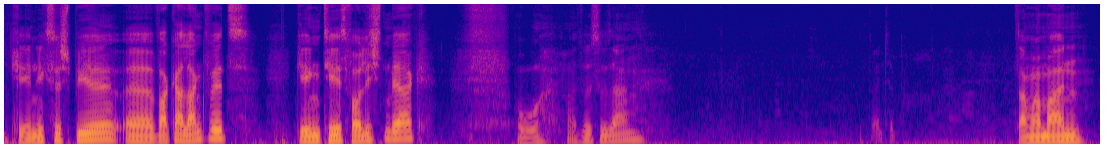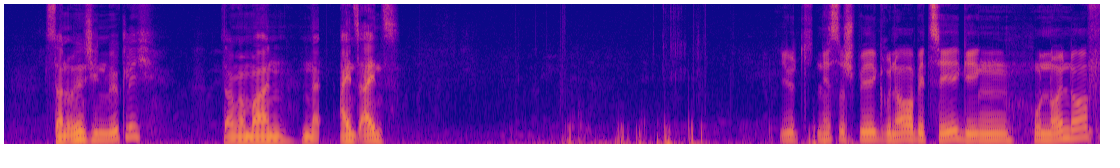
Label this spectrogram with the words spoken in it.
Okay, nächstes Spiel äh, Wacker Langwitz gegen TSV Lichtenberg. Oh, was würdest du sagen? Dein Tipp. Sagen wir mal, ein, ist dann Unentschieden möglich? Sagen wir mal ein 1-1. Gut, nächstes Spiel Grünauer BC gegen Hohen Neuendorf.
